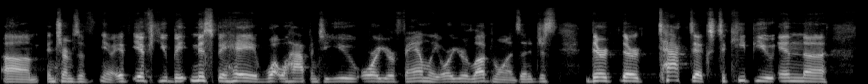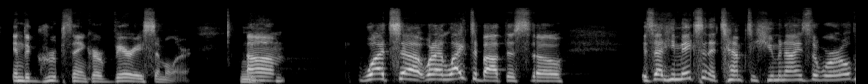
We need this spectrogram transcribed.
Um, in terms of you know if, if you be, misbehave what will happen to you or your family or your loved ones and it just their their tactics to keep you in the in the group think are very similar hmm. um, what uh, what I liked about this though is that he makes an attempt to humanize the world.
